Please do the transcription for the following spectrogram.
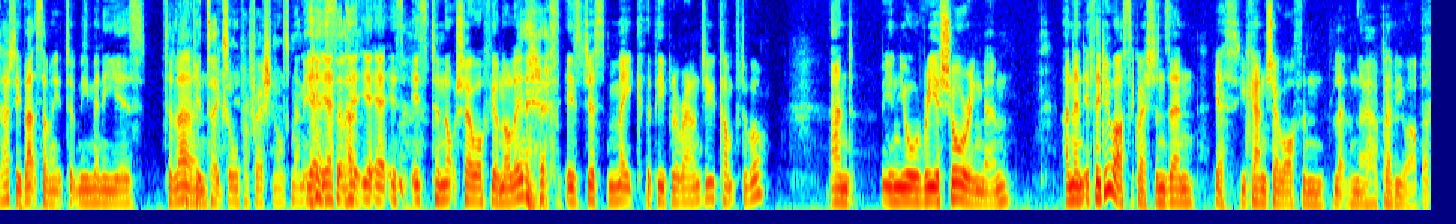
actually that's something it took me many years to learn. it takes all professionals many yeah, years yeah, to learn. Yeah, yeah, it's, it's to not show off your knowledge. yes. Is just make the people around you comfortable, and in you're reassuring them, and then if they do ask the questions, then yes, you can show off and let them know how clever you are, but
